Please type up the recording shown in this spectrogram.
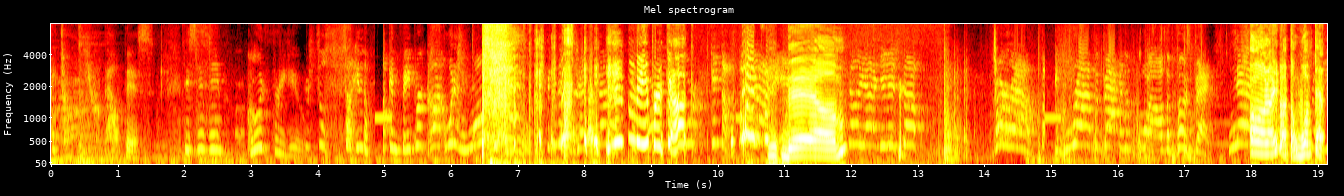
I told you about this. This isn't good for you. You're still sucking the fucking vapor cock? What is wrong with you? Is it a gender balance? Vapor cock. Get the fuck out of here. Damn. Tell you how to do this stuff. Turn around. Fucking grab the back of the, of the post bed. Now. Oh no, you about to whoop that.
